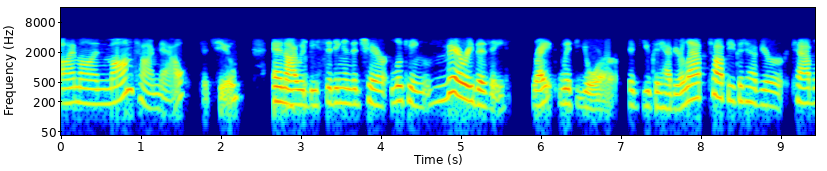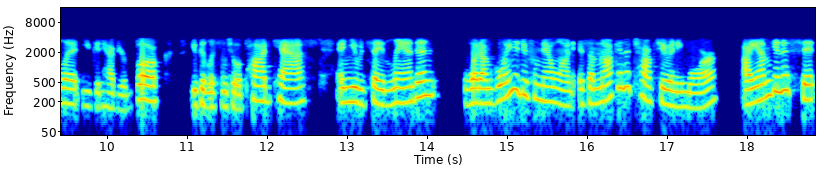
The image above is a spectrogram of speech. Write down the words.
I'm on mom time now, if it's you. And I would be sitting in the chair looking very busy, right? With your, if you could have your laptop, you could have your tablet, you could have your book, you could listen to a podcast. And you would say, Landon, what I'm going to do from now on is I'm not going to talk to you anymore. I am going to sit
